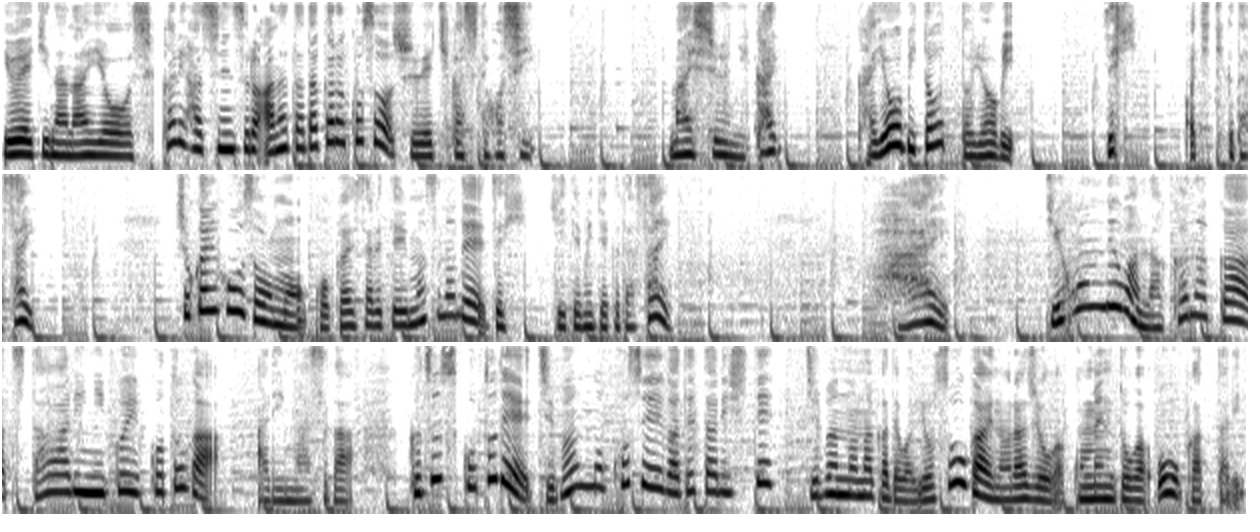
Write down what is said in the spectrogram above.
有益な内容をしっかり発信するあなただからこそ収益化してほしい。毎週2回火曜日と土曜日。ぜひお聴きください。初回放送も公開されていますのでぜひ聞いてみてください。はい。基本ではなかなか伝わりにくいことがありますが崩すことで自分の個性が出たりして自分の中では予想外のラジオがコメントが多かったり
